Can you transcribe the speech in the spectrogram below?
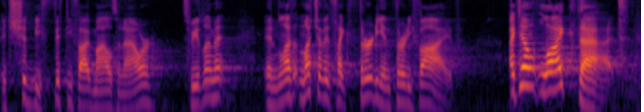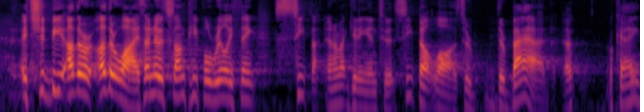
it should be 55 miles an hour speed limit, and much of it's like 30 and 35. I don't like that. It should be other, otherwise. I know some people really think seatbelt, and I'm not getting into it, seatbelt laws, they're, they're bad. Uh, okay,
